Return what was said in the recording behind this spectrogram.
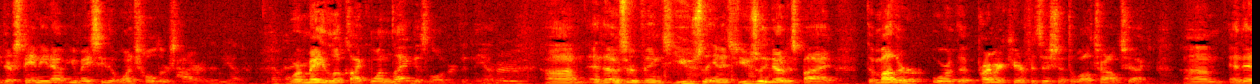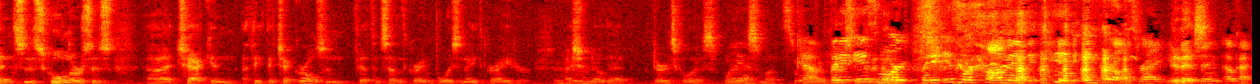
they're standing up, you may see that one shoulder is higher than the other, Okay. or may look like one leg is longer than Mhm. Um, and those are things usually, and it's usually noticed by the mother or the primary care physician at the well child check. Um, and then the school nurses uh, check, and I think they check girls in fifth and seventh grade and boys in eighth grade, or I should Mhm. know that during school is awareness month. It's kind Yeah, but it is more. But it is more common in, in girls, right? You It is. Okay,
